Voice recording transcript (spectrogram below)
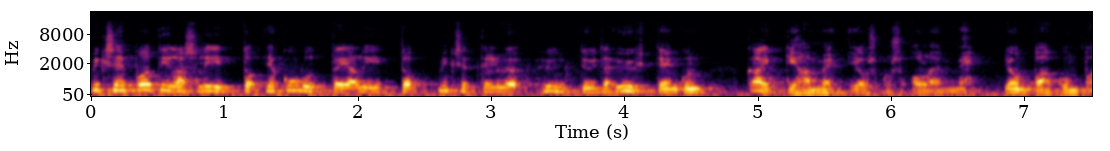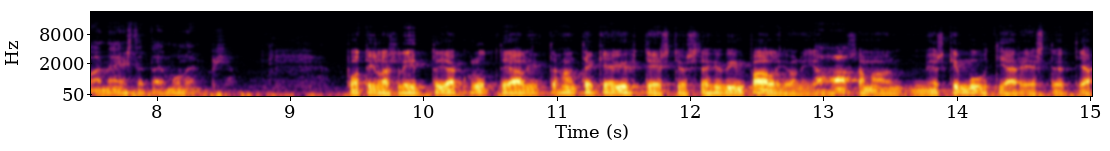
Miksei potilasliitto ja kuluttajaliitto, miksette lyö hynttyitä yhteen, kun kaikkihan me joskus olemme, jompaa kumpaa näistä tai molempia? Potilasliitto ja kuluttajaliittohan tekee yhteistyössä hyvin paljon ja Aha. samoin myöskin muut järjestöt ja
